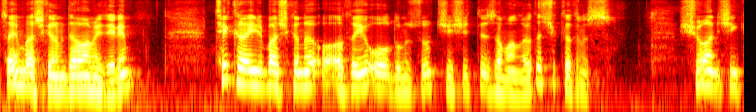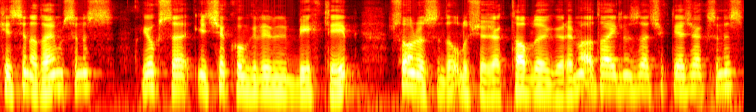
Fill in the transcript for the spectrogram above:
Sayın Başkanım devam edelim. Tekrar il başkanı adayı olduğunuzu çeşitli zamanlarda açıkladınız. Şu an için kesin aday mısınız? Yoksa ilçe kongrelerini bekleyip sonrasında oluşacak tabloya göre mi adaylığınızı açıklayacaksınız?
